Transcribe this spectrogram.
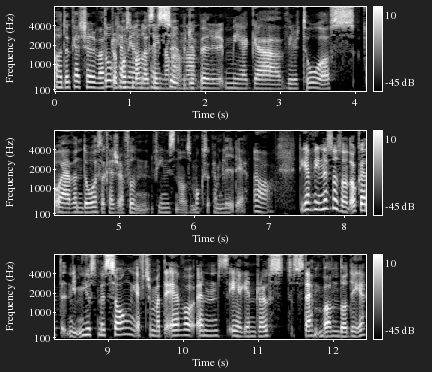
Ja, då kanske det varit, Då då, måste man vara superduper mega virtuos och även då så kanske det fun- finns någon som också kan bli det. ja. Det kan finnas något sånt och att just med sång eftersom att det är ens egen röst, stämband och det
